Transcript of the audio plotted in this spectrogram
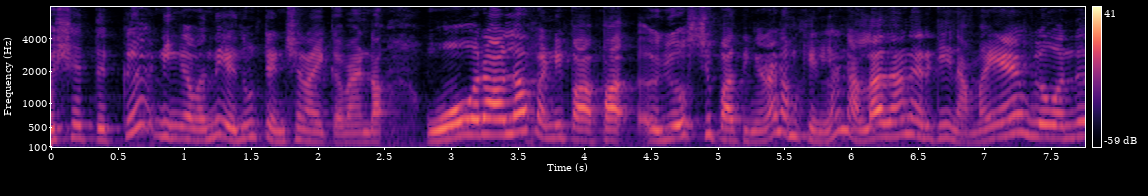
விஷயத்துக்கு நீங்கள் வந்து எதுவும் டென்ஷன் ஆகிக்க வேண்டாம். ஓவராலாக பண்ணி பா பா யோசிச்சு பார்த்தீங்கன்னா நமக்கு எல்லாம் நல்லா தானே இருக்குது நம்ம ஏன் இவ்வளோ வந்து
